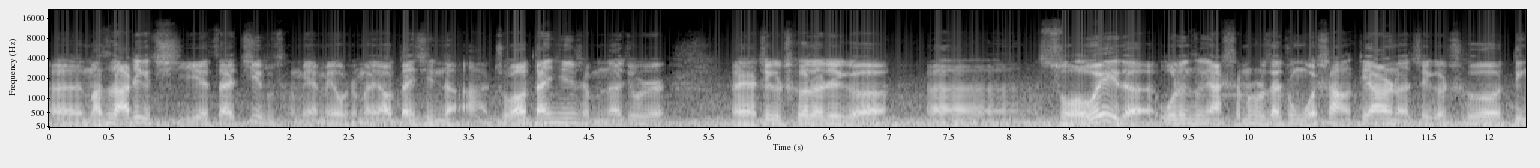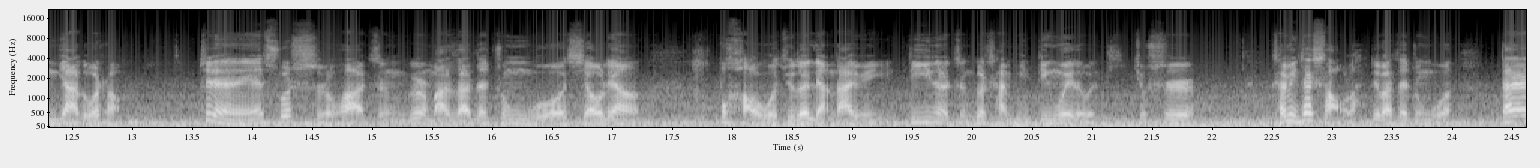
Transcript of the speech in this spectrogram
呃，马自达这个企业在技术层面没有什么要担心的啊，主要担心什么呢？就是，哎呀，这个车的这个呃所谓的涡轮增压什么时候在中国上？第二呢，这个车定价多少？这两年说实话，整个马自达在中国销量不好，我觉得两大原因。第一呢，整个产品定位的问题，就是。产品太少了，对吧？在中国，大家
